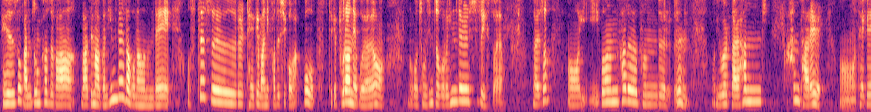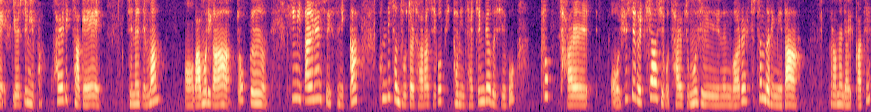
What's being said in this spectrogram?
계속 안 좋은 카드가 마지막은 힘들다고 나오는데 어, 스트레스를 되게 많이 받으실 것 같고 되게 불안해 보여요. 그리고 정신적으로 힘들 수도 있어요. 그래서 어, 이- 이번 카드 분들은 어, 6월달 한, 한 달을 어, 되게 열심히 바- 활기차게 지내지만 어, 마무리가 조금 힘이 딸릴 수 있으니까 컨디션 조절 잘 하시고 비타민 잘 챙겨 드시고 푹잘 어, 휴식을 취하시고 잘 주무시는 거를 추천드립니다. 그러면 여기까지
